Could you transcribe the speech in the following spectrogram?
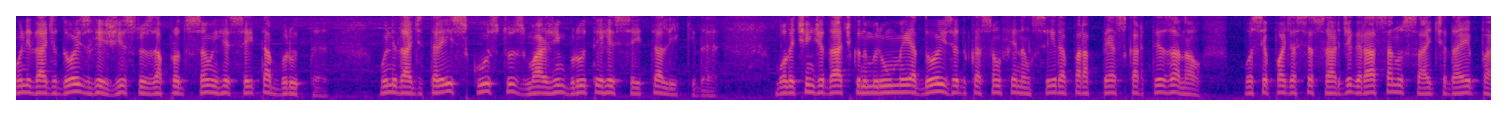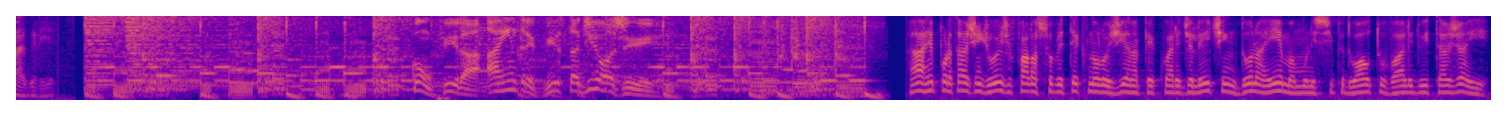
Unidade 2, registros da produção e receita bruta. Unidade 3, custos, margem bruta e receita líquida. Boletim didático número 162, Educação Financeira para Pesca Artesanal. Você pode acessar de graça no site da EPAGRE. Confira a entrevista de hoje. A reportagem de hoje fala sobre tecnologia na pecuária de leite em Dona Ema, município do Alto Vale do Itajaí.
